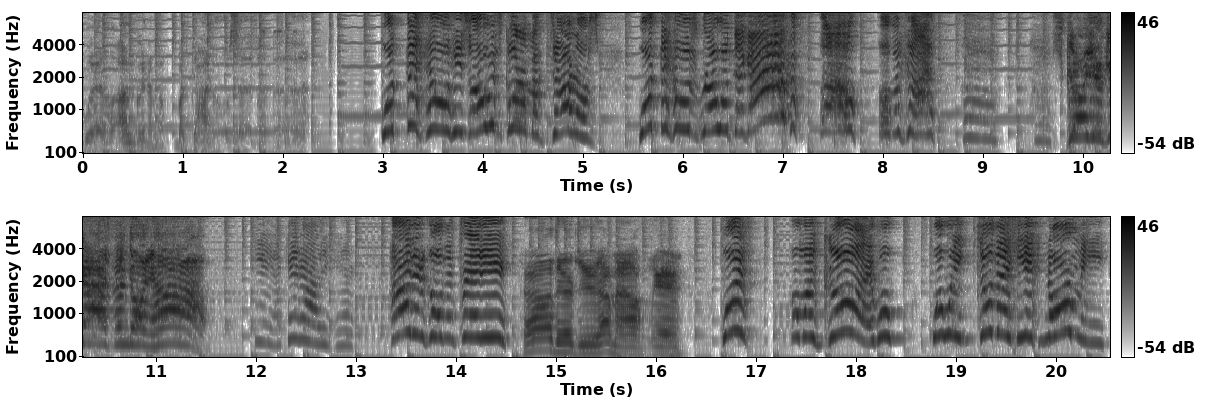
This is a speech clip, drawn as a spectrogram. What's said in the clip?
Well, I'm gonna McDonald's. Uh, uh, uh. What the hell? He's always going to McDonald's! What the hell is wrong with that guy? Ah! Oh! Oh my god! Screw you guys, I'm going home! Yeah, get out of here. Hi there, Golden Freddy! Oh, there, dude. I'm out. Yeah. What? Oh my god! Well, well, would he do that, he ignored me!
